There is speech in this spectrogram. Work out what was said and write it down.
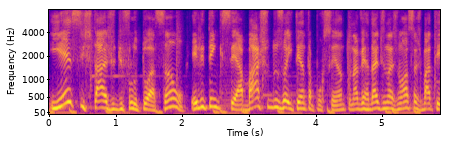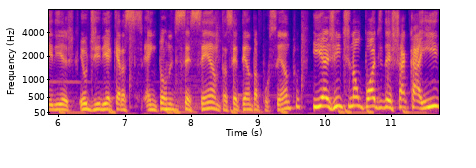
E esse estágio de flutuação, ele tem que ser abaixo dos 80%. Na verdade, nas nossas baterias, eu diria que era em torno de 60%, 70%. E a gente não pode deixar cair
